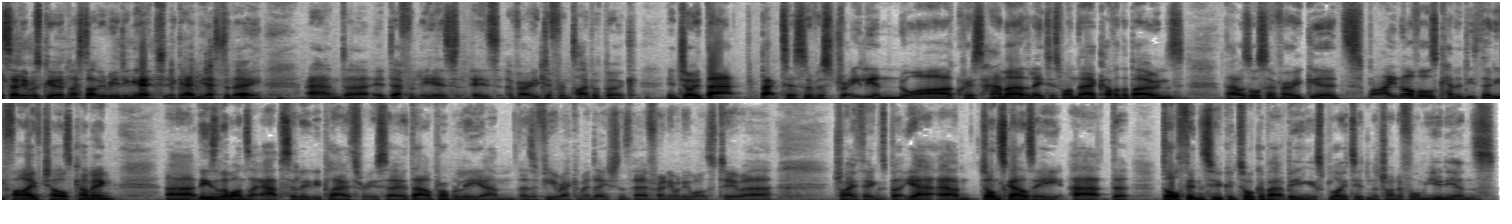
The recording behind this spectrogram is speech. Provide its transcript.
that said it was good, and I started reading it again yesterday, and uh, it definitely is is a very different type of book. Enjoyed that. Back to sort of Australian noir, Chris Hammer, the latest one there, Cover the Bones. That was also very good. Spy novels, Kennedy 35, Charles Cumming. Uh, these are the ones I absolutely plough through. So that'll probably um, there's a few recommendations there for anyone who wants to uh, try things. But yeah, um, John Scalzi, uh, the dolphins who can talk about being exploited and are trying to form unions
